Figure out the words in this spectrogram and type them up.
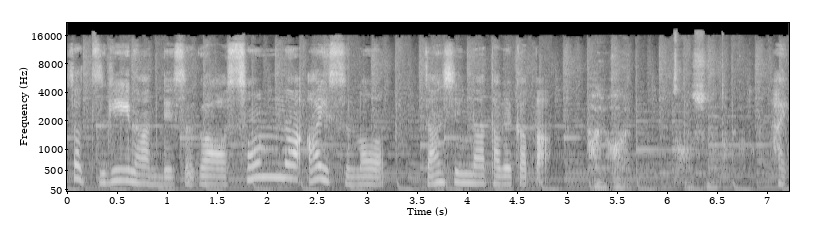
さあ次なんですがそんなアイスの斬新な食べ方。うんはいはい。斬新な食べ方。はい。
